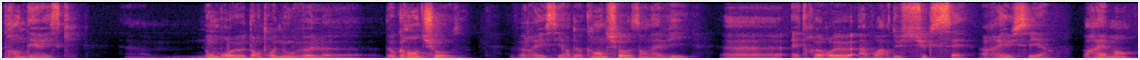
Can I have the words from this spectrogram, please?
prendre des risques. nombreux d'entre nous veulent de grandes choses, veulent réussir de grandes choses dans la vie, euh, être heureux, avoir du succès, réussir vraiment.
